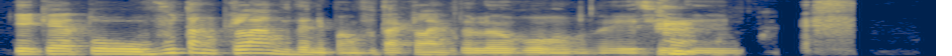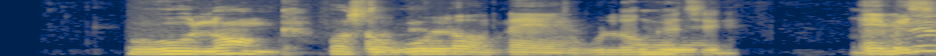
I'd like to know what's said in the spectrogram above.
Και για το Wu-Tang Clan δεν είπαμε. Wu-Tang Clan το λέω εγώ. Έτσι, Wulong. Πώς το το λέω. Wulong, ναι. Το Wulong, έτσι. Εμείς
